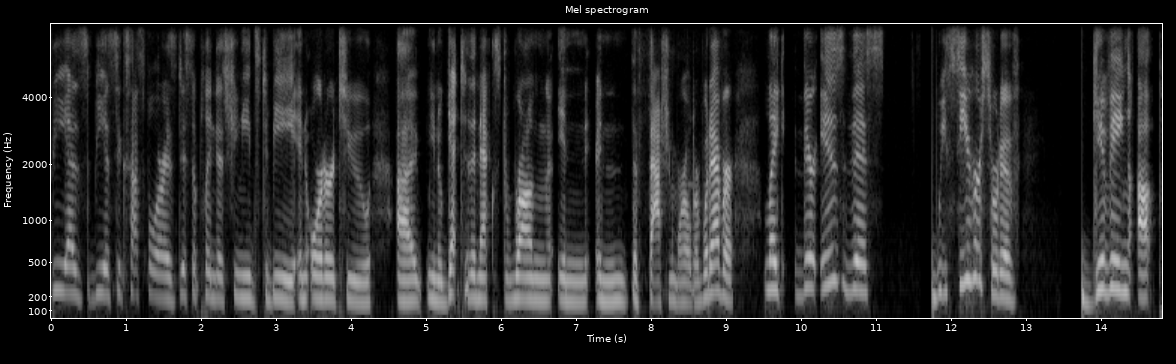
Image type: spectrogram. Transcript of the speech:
be as be as successful or as disciplined as she needs to be in order to uh you know get to the next rung in in the fashion world or whatever like there is this we see her sort of giving up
